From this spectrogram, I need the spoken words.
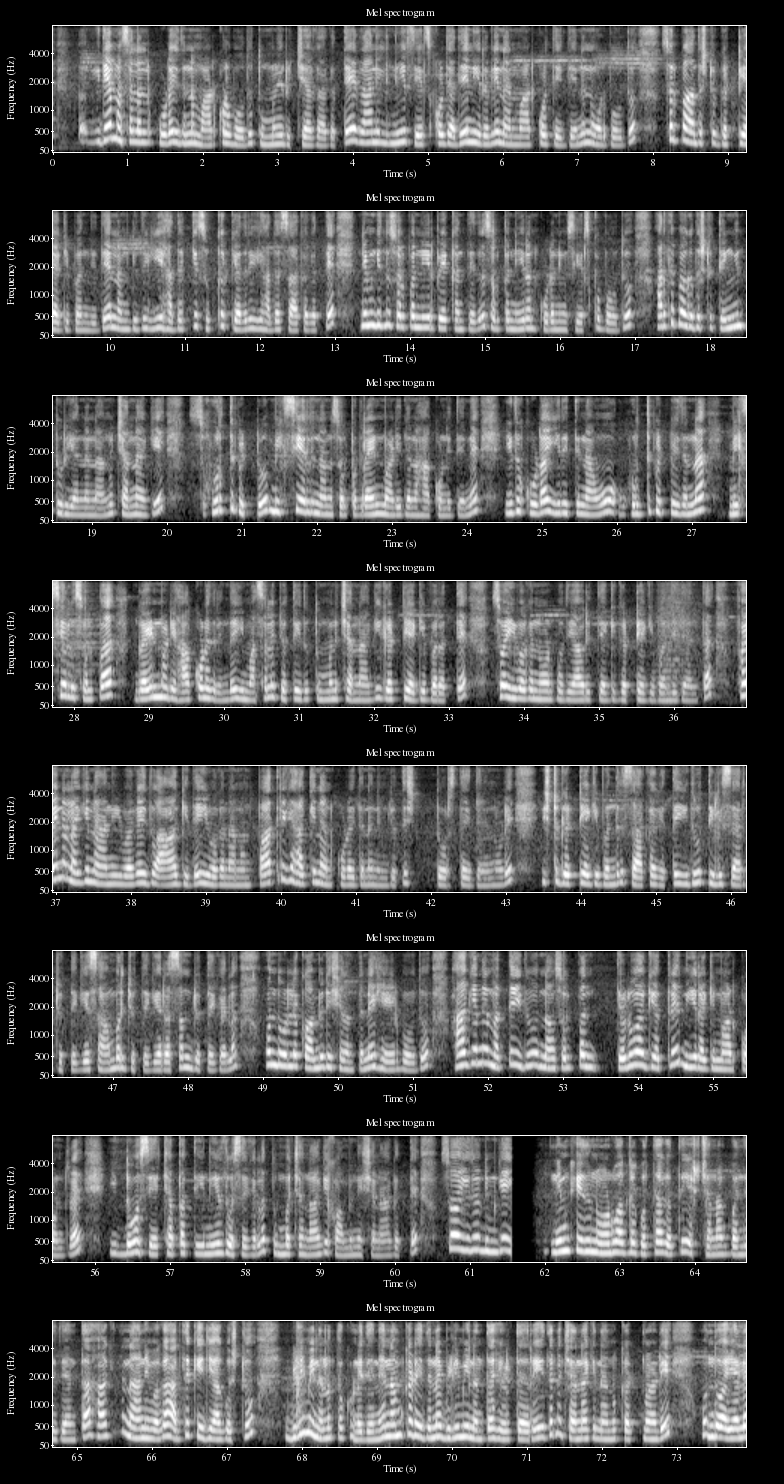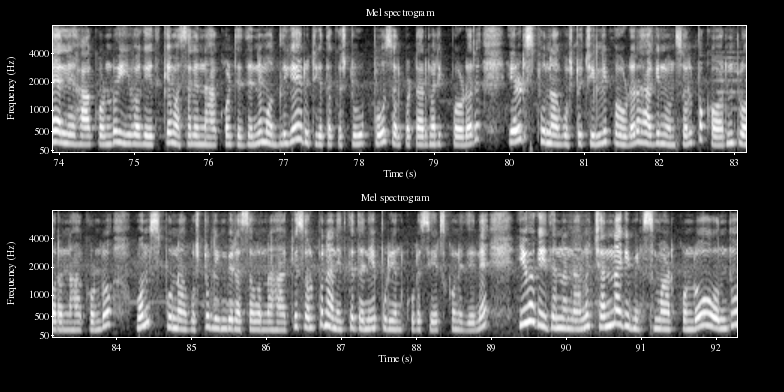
ಇದೇ ಮಸಾಲಲ್ಲೂ ಕೂಡ ಇದನ್ನು ಮಾಡ್ಕೊಳ್ಬೋದು ತುಂಬಾ ರುಚಿಯಾಗುತ್ತೆ ನಾನಿಲ್ಲಿ ನೀರು ಸೇರಿಸ್ಕೊಳ್ದೆ, ಅದೇ ನೀರಲ್ಲಿ ನಾನು ಮಾಡ್ಕೊಳ್ತಾ ಇದ್ದೇನೆ, ನೋಡ್ಬೋದು. ಸ್ವಲ್ಪ ಆದಷ್ಟು ಗಟ್ಟಿಯಾಗಿ ಬಂದಿದೆ. ನಮಗಿದು ಈ ಹದಕ್ಕೆ ಸುಕ್ಕಕ್ಕೆ ಆದರೆ ಈ ಹದ ಸಾಕಾಗುತ್ತೆ. ನಿಮಗಿನ್ನು ಸ್ವಲ್ಪ ನೀರು ಬೇಕಂತ ಇದ್ದರೆ ಸ್ವಲ್ಪ ನೀರನ್ನು ಕೂಡ ನೀವು ಸೇರಿಸ್ಕೋಬೋದು. ಅರ್ಧ ಭಾಗದಷ್ಟು ತೆಂಗಿನ ತುರಿಯನ್ನು ನಾನು ಚೆನ್ನಾಗಿ ಹುರಿದುಬಿಟ್ಟು ಮಿಕ್ಸಿಯಲ್ಲಿ ನಾನು ಸ್ವಲ್ಪ ಗ್ರೈಂಡ್ ಮಾಡಿ ಇದನ್ನು ಹಾಕ್ಕೊಂಡಿದ್ದೇನೆ ಇದು ಕೂಡ ಈ ರೀತಿ ನಾವು ಹುರಿದುಬಿಟ್ಟು ಇದನ್ನು ಮಿಕ್ಸಿಯಲ್ಲಿ ಸ್ವಲ್ಪ ಗ್ರೈಂಡ್ ಮಾಡಿ ಹಾಕ್ಕೊಳ್ಳೋದ್ರಿಂದ ಮಸಾಲೆ ಜೊತೆ ಇದು ತುಂಬಾ ಚೆನ್ನಾಗಿ ಗಟ್ಟಿಯಾಗಿ ಬರುತ್ತೆ. ಸೊ ಇವಾಗ ನೋಡ್ಬೋದು ಯಾವ ರೀತಿಯಾಗಿ ಗಟ್ಟಿಯಾಗಿ ಬಂದಿದೆ ಅಂತ. ಫೈನಲ್ ಆಗಿ ನಾನು ಇವಾಗ ಇದು ಆಗಿದೆ. ಇವಾಗ ನಾನೊಂದು ಪಾತ್ರೆಗೆ ಹಾಕಿ ನಾನು ಕೂಡ ಇದನ್ನು ನಿಮ್ಮ ಜೊತೆ ತೋರಿಸ್ತಾ ಇದ್ದೇನೆ ನೋಡಿ. ಇಷ್ಟು ಗಟ್ಟಿಯಾಗಿ ಬಂದರೆ ಸಾಕಾಗುತ್ತೆ. ಇದು ತಿಳಿಸಾರು ಜೊತೆಗೆ, ಸಾಂಬಾರು ಜೊತೆಗೆ ರಸಮ್ ಜೊತೆಗೆಲ್ಲ ಒಂದು ಒಳ್ಳೆ ಕಾಂಬಿನೇಷನ್ ಅಂತಲೇ ಹೇಳ್ಬೋದು. ಹಾಗೆಯೇ ಮತ್ತೆ ಇದು ನಾವು ಸ್ವಲ್ಪ ತೆಳುವಾಗಿ ಹತ್ರ ನೀರಾಗಿ ಮಾಡಿಕೊಂಡ್ರೆ ಈ ದೋಸೆ, ಚಪಾತಿ, ನೀರು ದೋಸೆಗೆಲ್ಲ ತುಂಬ ಚೆನ್ನಾಗಿ ಕಾಂಬಿನೇಷನ್ ಆಗುತ್ತೆ. ಸೊ ಇದು ನಿಮಗೆ ನಿಮಗೆ ಇದು ನೋಡುವಾಗಲೇ ಗೊತ್ತಾಗುತ್ತೆ ಎಷ್ಟು ಚೆನ್ನಾಗಿ ಬಂದಿದೆ ಅಂತ. ಹಾಗೆ ನಾನಿವಾಗ ಅರ್ಧ ಕೆ ಜಿ ಆಗುವಷ್ಟು ಬಿಳಿ ಮೀನನ್ನು ತೊಗೊಂಡಿದ್ದೇನೆ. ನಮ್ಮ ಕಡೆ ಇದನ್ನು ಬಿಳಿ ಮೀನು ಅಂತ ಹೇಳ್ತಾರೆ. ಇದನ್ನು ಚೆನ್ನಾಗಿ ನಾನು ಕಟ್ ಮಾಡಿ ಒಂದು ಎಲೆಯಲ್ಲಿ ಹಾಕ್ಕೊಂಡು ಇವಾಗ ಇದಕ್ಕೆ ಮಸಾಲೆಯನ್ನು ಹಾಕ್ಕೊಳ್ತಿದ್ದೇನೆ ಮೊದಲಿಗೆ ರುಚಿಗೆ ತಕ್ಕಷ್ಟು ಉಪ್ಪು, ಸ್ವಲ್ಪ ಟರ್ಮರಿಕ್ ಪೌಡರ್, ಎರಡು ಸ್ಪೂನ್ ಆಗುವಷ್ಟು ಚಿಲ್ಲಿ ಪೌಡರ್, ಹಾಗೆಯೇ ಒಂದು ಸ್ವಲ್ಪ ಕಾರ್ನ್ ಫ್ಲೋರನ್ನು ಹಾಕ್ಕೊಂಡು ಒಂದು ಸ್ಪೂನ್ ಆಗುವಷ್ಟು ಲಿಂಬೆ ರಸವನ್ನು ಹಾಕಿ ಸ್ವಲ್ಪ ನಾನು ಇದಕ್ಕೆ ಧನಿಯಾ ಪುಡಿಯನ್ನು ಕೂಡ ಸೇರಿಸ್ಕೊಂಡಿದ್ದೇನೆ. ಇವಾಗ ಇದನ್ನು ನಾನು ಚೆನ್ನಾಗಿ ಮಿಕ್ಸ್ ಮಾಡಿಕೊಂಡು ಒಂದು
